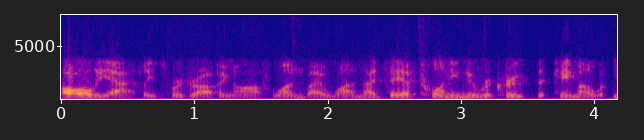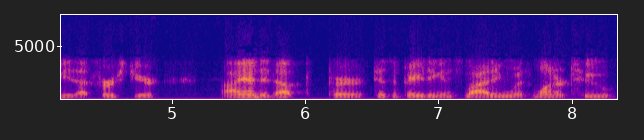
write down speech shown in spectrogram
all the athletes were dropping off one by one. I'd say of 20 new recruits that came out with me that first year, I ended up participating in sliding with one or two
